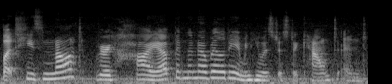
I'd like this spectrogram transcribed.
but he's not very high up in the nobility. I mean, he was just a count and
